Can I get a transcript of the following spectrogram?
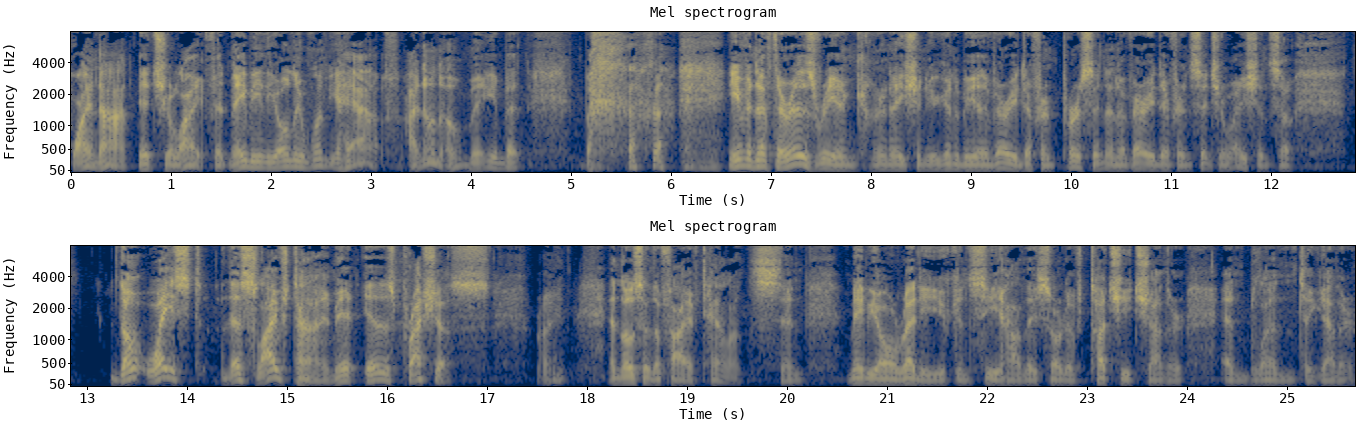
Why not? It's your life. It may be the only one you have. I don't know, maybe, but even if there is reincarnation, you're going to be a very different person in a very different situation. So don't waste this lifetime. It is precious, right? And those are the five talents. And maybe already you can see how they sort of touch each other and blend together.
